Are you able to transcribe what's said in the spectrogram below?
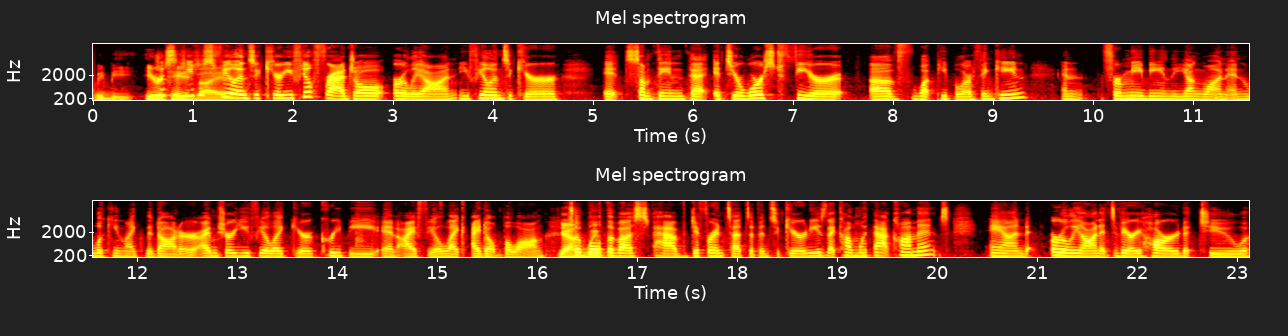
we'd be Just, irritated you just feel it. insecure. You feel fragile early on. You feel insecure. It's something that it's your worst fear of what people are thinking. And for me being the young one and looking like the daughter, I'm sure you feel like you're creepy and I feel like I don't belong. Yeah, so both of us have different sets of insecurities that come with that comment. And early on, it's very hard to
